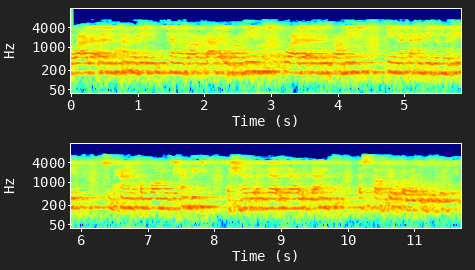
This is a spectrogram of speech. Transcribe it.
وعلى آل محمد كما باركت على إبراهيم وعلى آل إبراهيم إنك حميد مجيد. سبحانك اللهم وبحمدك أشهد أن لا إله إلا أنت أستغفرك وأتوب إليك.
